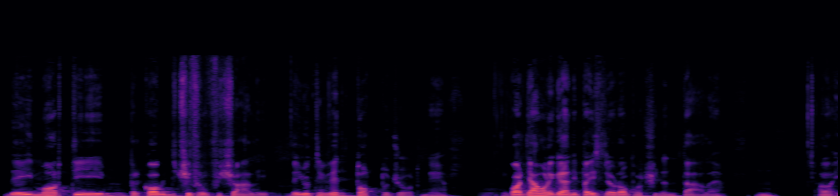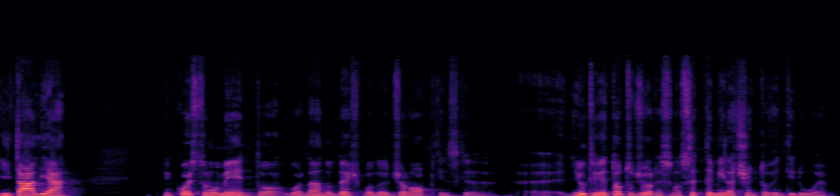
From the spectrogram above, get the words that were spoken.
dei morti per Covid, cifre ufficiali, degli ultimi 28 giorni. Guardiamo i grandi paesi d'Europa occidentale. Mm. Allora, Italia, in questo momento, guardando il dashboard del John Hopkins, eh, gli ultimi 28 giorni sono 7122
